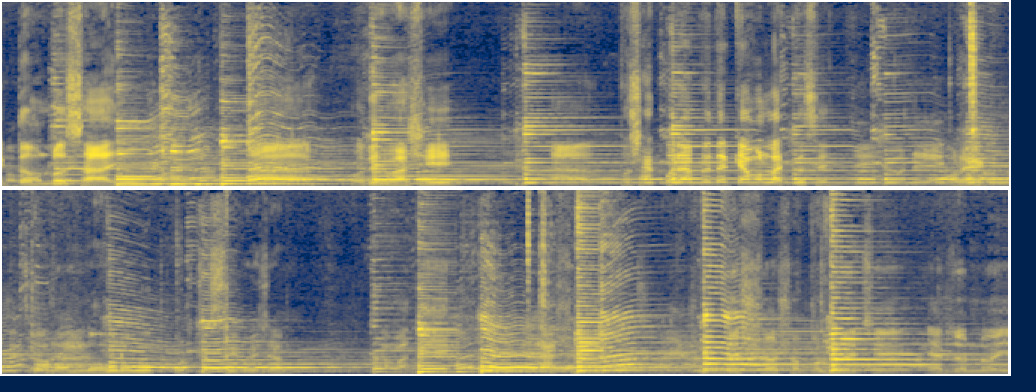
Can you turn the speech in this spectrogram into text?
একদম লোসাই। অধিবাসী। পোশাক পরে আপনাদের কেমন লাগতেছে? মানে অনেক আনন্দ অনুভব করতেছি ভাইজান। আমাদের সফল হয়েছে। এর জন্যই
